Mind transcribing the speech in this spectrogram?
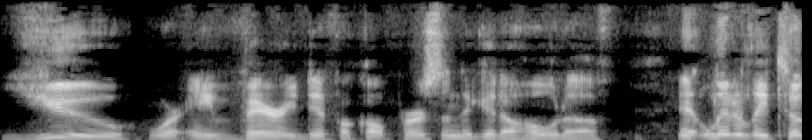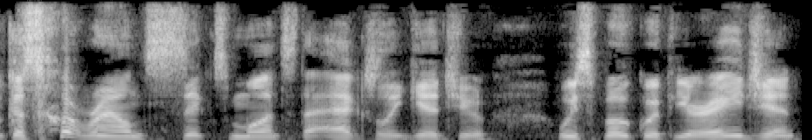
you were a very difficult person to get a hold of. It literally took us around six months to actually get you. We spoke with your agent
